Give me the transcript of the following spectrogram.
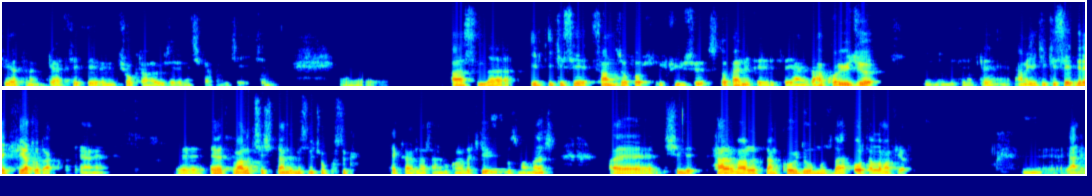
fiyatının gerçek değerinin çok daha üzerine çıkabileceği için. E, aslında ilk ikisi santrofor, üçüncüsü stoper nitelikli yani daha koruyucu nitelikli. Ama ilk ikisi direkt fiyat odaklı. Yani e, evet varlık çeşitlendirmesini çok sık tekrarlar hani bu konudaki uzmanlar. E, şimdi her varlıktan koyduğumuzda ortalama fiyat. Hı. E, yani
